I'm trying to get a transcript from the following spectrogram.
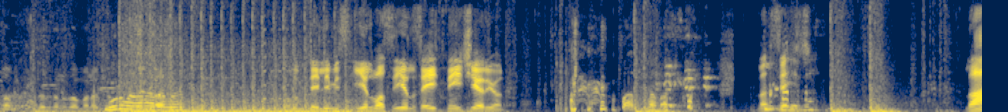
Adam kızdırdınız amına Vurma lan adamı. Oğlum deli misin? Heal bas heal. Sage ne işe yarıyorsun? Basma bas. Lan Sage. Lan!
